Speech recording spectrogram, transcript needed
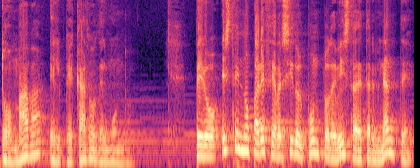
tomaba el pecado del mundo. Pero este no parece haber sido el punto de vista determinante.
